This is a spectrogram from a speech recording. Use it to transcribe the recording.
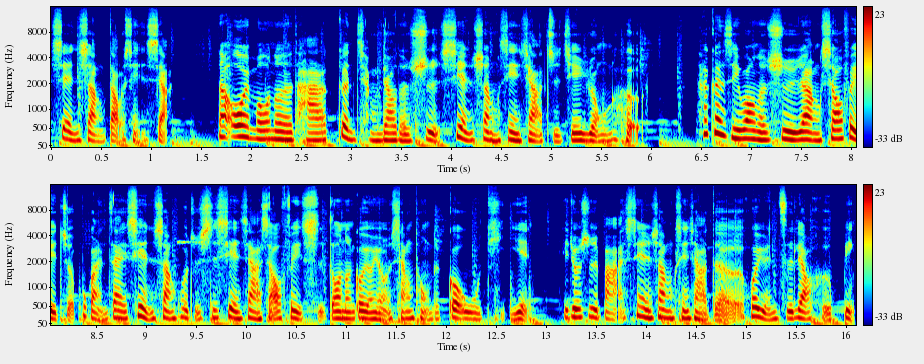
线上到线下。那 OMO 呢？它更强调的是线上线下直接融合。它更希望的是让消费者不管在线上或者是线下消费时，都能够拥有相同的购物体验。也就是把线上线下的会员资料合并，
